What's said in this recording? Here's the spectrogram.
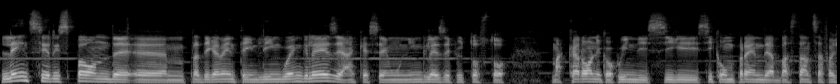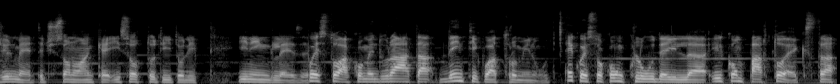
Lenzi risponde eh, praticamente in lingua inglese, anche se è un inglese piuttosto maccaronico, quindi si, si, comprende abbastanza facilmente, ci sono anche i sottotitoli in inglese. Questo ha come durata 24 minuti. E questo conclude il, il comparto extra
